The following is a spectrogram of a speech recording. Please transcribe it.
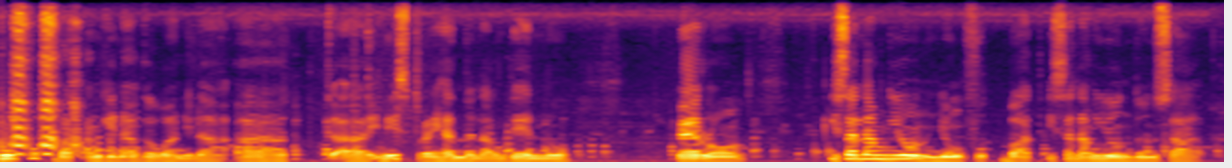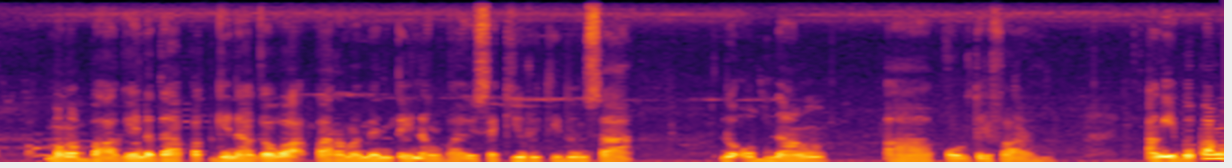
yung footbath ang ginagawa nila at uh, ini-sprayhan na lang din, no? Pero, isa lang yun, yung footbath, isa lang yun dun sa mga bagay na dapat ginagawa para ma-maintain ang biosecurity dun sa loob ng ah, poultry farm. Ang iba pang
